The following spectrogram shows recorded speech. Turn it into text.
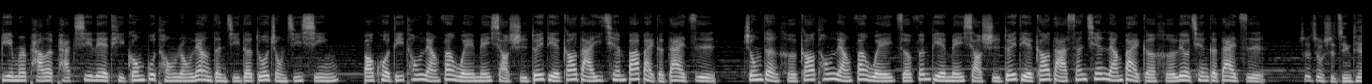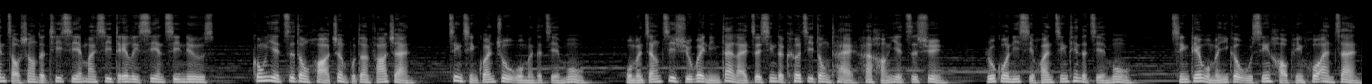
BEAMER Pallet Pack 系列提供不同容量等级的多种机型，包括低通量范围每小时堆叠高达一千八百个袋子，中等和高通量范围则分别每小时堆叠高达三千两百个和六千个袋子。这就是今天早上的 TCMIC Daily CNC News。工业自动化正不断发展，敬请关注我们的节目。我们将继续为您带来最新的科技动态和行业资讯。如果你喜欢今天的节目，请给我们一个五星好评或按赞，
